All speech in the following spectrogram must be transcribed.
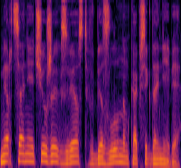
мерцание чужих звезд в безлунном, как всегда, небе.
